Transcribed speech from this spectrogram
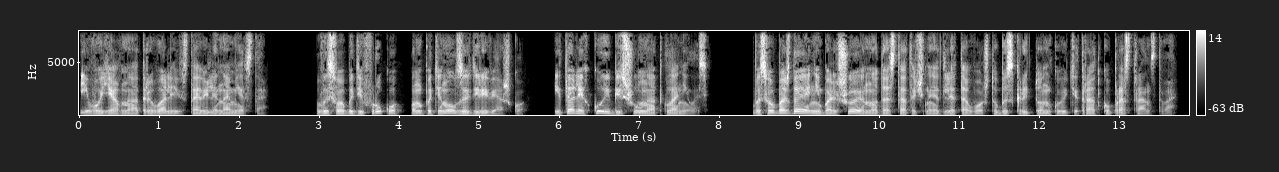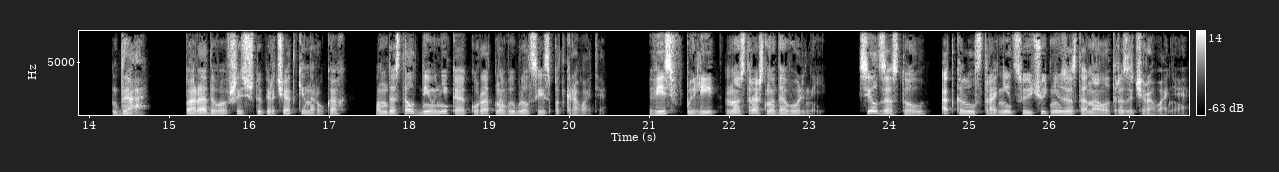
Его явно отрывали и ставили на место. Высвободив руку, он потянул за деревяшку, и та легко и бесшумно отклонилась, высвобождая небольшое, но достаточное для того, чтобы скрыть тонкую тетрадку пространство. Да, порадовавшись, что перчатки на руках, он достал дневник и аккуратно выбрался из-под кровати. Весь в пыли, но страшно довольный. Сел за стол, открыл страницу и чуть не застонал от разочарования.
